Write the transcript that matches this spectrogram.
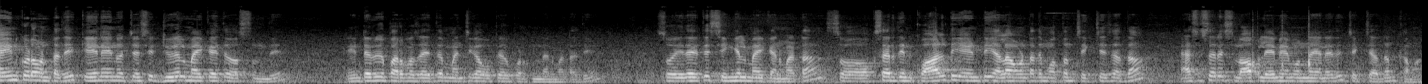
నైన్ కూడా ఉంటుంది. కే నైన్ వచ్చేసి డ్యూయల్ మైక్ అయితే వస్తుంది. ఇంటర్వ్యూ పర్పస్ అయితే మంచిగా ఉపయోగపడుతుంది అనమాట అది. సో ఇదైతే సింగిల్ మైక్ అనమాట సో ఒకసారి దీని క్వాలిటీ ఏంటి ఎలా ఉంటుంది మొత్తం చెక్ చేసేద్దాం. యాక్సెసరీస్ లోపల ఏమేమి ఉన్నాయి అనేది చెక్ చేద్దాం. కమా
